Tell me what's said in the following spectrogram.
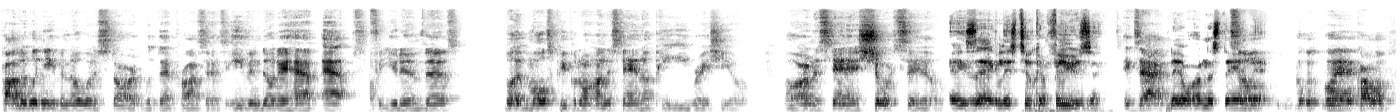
Probably wouldn't even know where to start with that process, even though they have apps for you to invest. But most people don't understand a PE ratio or understand short sale. Exactly. It's too confusing. Exactly. They don't understand so, that. Go, go ahead, Carlos.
